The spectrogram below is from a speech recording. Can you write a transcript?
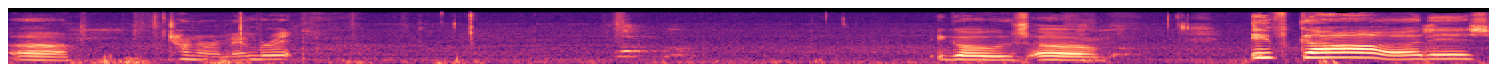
Uh, trying to remember it. it goes, um, if God is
